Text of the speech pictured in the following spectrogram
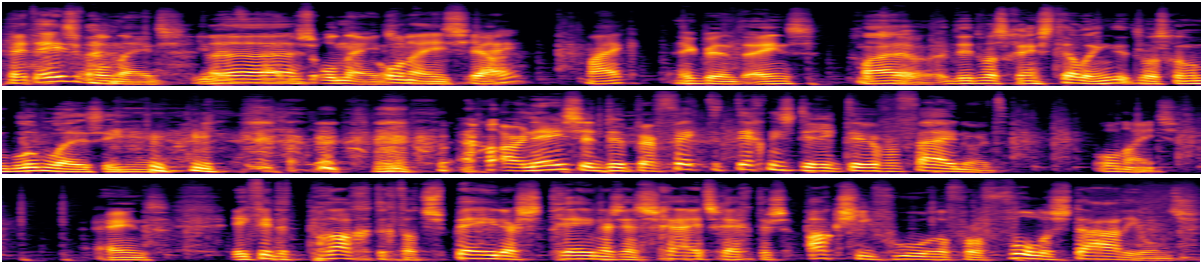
Het eens of oneens? Je bent het dus oneens. oneens, ja. Jij, Mike? Ik ben het eens. Maar dit was geen stelling, dit was gewoon een bloemlezing. Arnezen, de perfecte technisch directeur van Feyenoord. Oneens. eens. Ik vind het prachtig dat spelers, trainers en scheidsrechters actie voeren voor volle stadions.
